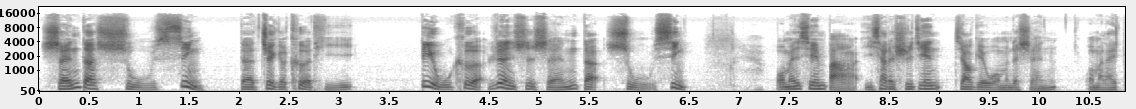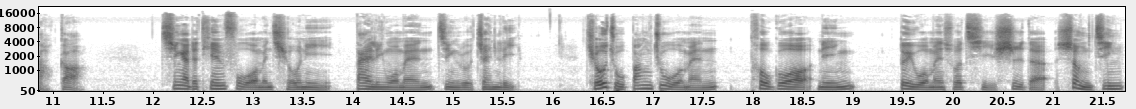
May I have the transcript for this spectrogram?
神的属性的这个课题。第五课，认识神的属性。我们先把以下的时间交给我们的神，我们来祷告。亲爱的天父，我们求你带领我们进入真理，求主帮助我们，透过您对我们所启示的圣经，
